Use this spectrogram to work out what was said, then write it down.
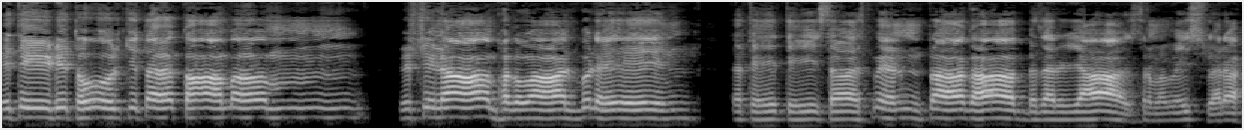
इतीडितोर्चितः कामम्। ऋषिणा भगवान् बुधे तथेति सस्मिन् प्रागाब्दर्याश्रममीश्वरः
